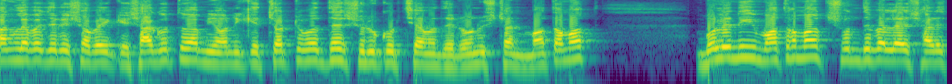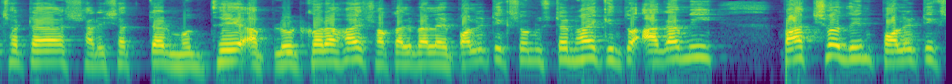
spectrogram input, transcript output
বাংলা বাজারে সবাইকে স্বাগত। আমি অনিকেত চট্টোপাধ্যায়। শুরু করছি আমাদের অনুষ্ঠান মতামত। বলে নিই, মতামত সন্ধেবেলায় সাড়ে ছটা, সাড়ে সাতটার মধ্যে আপলোড করা হয়। সকালবেলায় পলিটিক্স অনুষ্ঠান হয়, কিন্তু আগামী পাঁচ, ছ দিন পলিটিক্স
